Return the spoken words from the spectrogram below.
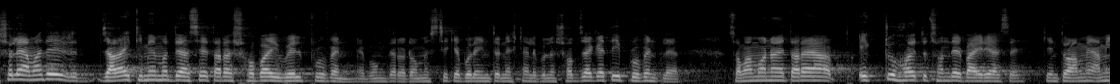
আসলে আমাদের যারাই টিমের মধ্যে আছে, তারা সবাই ওয়েল প্রুভেন এবং তারা ডোমেস্টিকে বলে ইন্টারন্যাশনালে বলে সব জায়গাতেই প্রুভেন প্লেয়ার সো আমার মনে হয় তারা একটু হয়তো ছন্দের বাইরে আছে, কিন্তু আমি আমি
